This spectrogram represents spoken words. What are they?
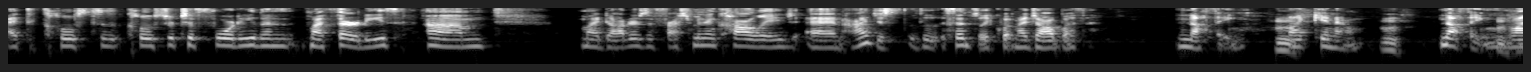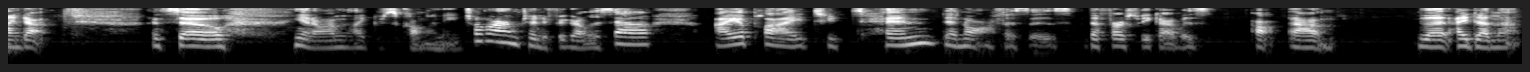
at the close to closer to 40 than my 30s. Um, my daughter's a freshman in college, and I just essentially quit my job with nothing, Hmm. like you know, Hmm. nothing Mhm. lined up. And so, you know, I'm like just calling HR. I'm trying to figure all this out. I applied to 10 dental offices the first week I was uh, um, that I done that.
